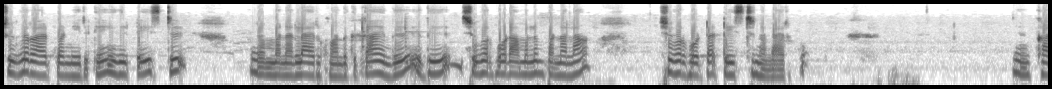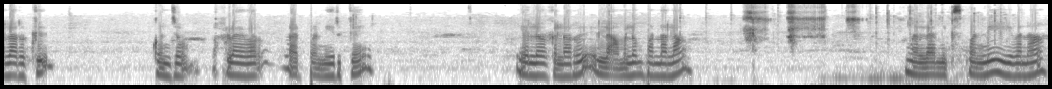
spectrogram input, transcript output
சுகர் ஆட் பண்ணியிருக்கேன். இது டேஸ்ட்டு ரொம்ப நல்லா இருக்கும். அதுக்கு தான் இது இது சுகர் போடாமலும் பண்ணலாம். சுகர் போட்டால் டேஸ்ட்டு நல்லாயிருக்கும் கலருக்கு கொஞ்சம் ஃப்ளேவர் ஆட் பண்ணியிருக்கேன். எல்லோ கலரு இல்லாமலும் பண்ணலாம். நல்லா மிக்ஸ் பண்ணி ஈவனாக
